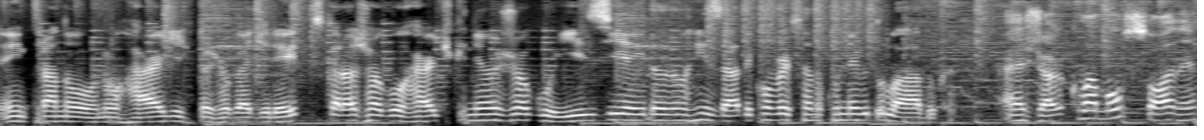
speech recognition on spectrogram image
entrar no, no hard pra jogar direito. Os caras jogam hard que nem eu jogo easy e ainda dando risada e conversando com o nego do lado, cara. É, joga com uma mão só, né?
